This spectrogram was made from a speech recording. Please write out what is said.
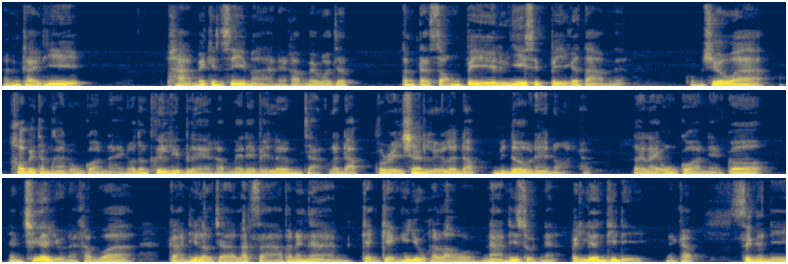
นั้นใครที่ผ่านแมคเคนซี่มานะครับ ไม่ว่าจะตั้งแต่ 2 ปีหรือ 20 ปีก็ตามเนี่ย ผมเชื่อว่าเข้าไปทำงานองค์กรไหนก็ต้องขึ้นลิฟต์เลยครับ ไม่ได้ไปเริ่มจากระดับ operation หรือระดับ middle แน่นอนครับ หลายๆ องค์กรเนี่ยก็ยังเชื่ออยู่นะครับว่าการที่เราจะรักษาพนักงงานเก่งๆ ให้อยู่กับเรานานที่สุดเนี่ยเป็นเรื่องที่ดีนะครับ ซึ่งอันนี้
